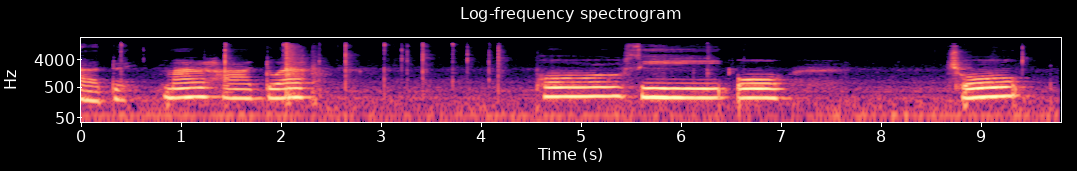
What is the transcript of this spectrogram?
말하되 말하되 보시오 조들이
